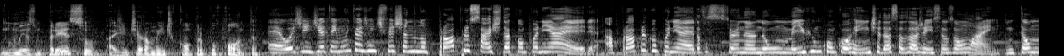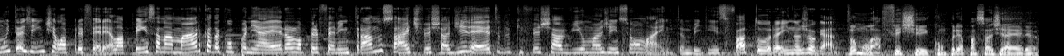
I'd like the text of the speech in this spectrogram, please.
no mesmo preço, a gente geralmente compra por conta. É, hoje em dia tem muita gente fechando no próprio site da companhia aérea. A própria companhia aérea está se tornando um meio que um concorrente dessas agências online. Então muita gente ela prefere, ela pensa na marca da companhia aérea, ela prefere entrar no site e fechar direto do que fechar via uma agência online. Também tem esse fator aí na jogada. Vamos lá, fechei, comprei a passagem aérea.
